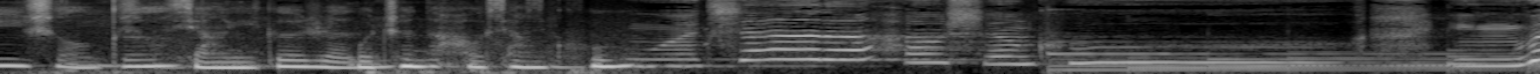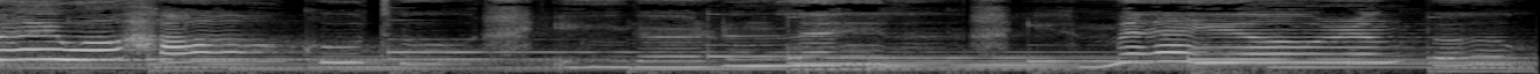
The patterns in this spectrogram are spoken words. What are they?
一首歌，想一个人，我真的好想哭。我真的好想哭，因为我好孤独，一个人累了也没有人呵护。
